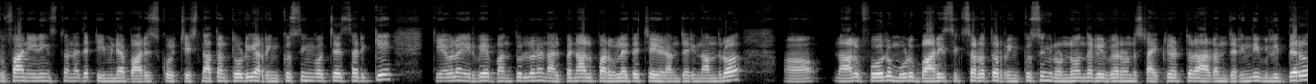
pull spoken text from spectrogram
తుఫాన్ ఇన్నింగ్స్తోనైతే టీమిండియా భారీ స్కోర్ చేసింది. అతను తోడుగా రింకు సింగ్ వచ్చేసరికి కేవలం ఇరవై బంతుల్లోనే నలభై నాలుగు పరుగులు అయితే చేయడం జరిగింది. అందులో నాలుగు ఫోర్లు మూడు భారీ సిక్సర్లతో రింకు సింగ్ రెండు వందల ఇరవై రెండు స్ట్రైక్ రేట్తో ఆడడం జరిగింది. వీళ్ళిద్దరూ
